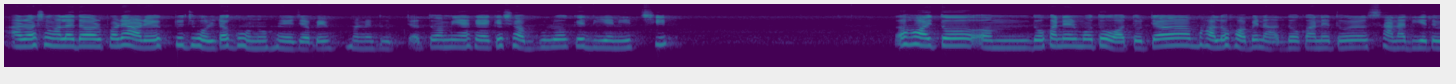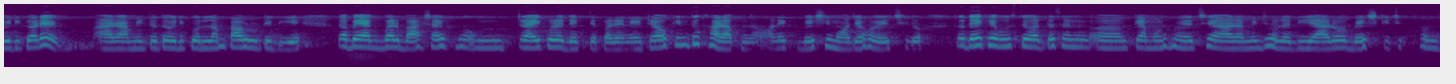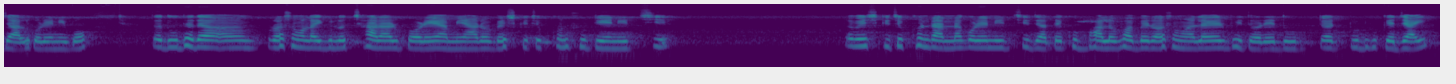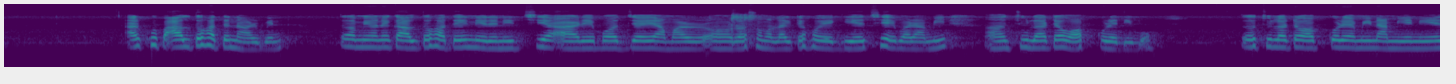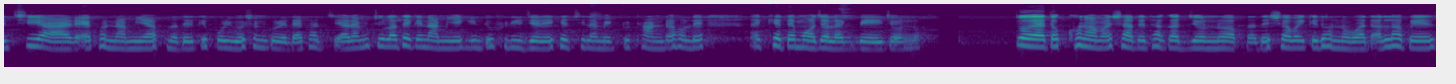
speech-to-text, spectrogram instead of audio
আর রসমালাই দেওয়ার পরে আরও একটু ঝোলটা ঘন হয়ে যাবে মানে দুধটা। তো আমি একে একে সবগুলোকে দিয়ে নিচ্ছি। হয়তো দোকানের মতো অতটা ভালো হবে না। দোকানে তো সানা দিয়ে তৈরি করে। আর আমি তো তৈরি করলাম পাউরুটি দিয়ে। তবে একবার বাসায় ট্রাই করে দেখতে পারেন। এটাও কিন্তু খারাপ না, অনেক বেশি মজা হয়েছিল। তো দেখে বুঝতে পারতেছেন কেমন হয়েছে। আর আমি ঝোলে দিয়ে আরও বেশ কিছুক্ষণ জাল করে নিব। তো দুধে দেওয়া রসমালাইগুলো ছাড়ার পরে আমি আরও বেশ কিছুক্ষণ ফুটিয়ে নিচ্ছি। তো বেশ কিছুক্ষণ রান্না করে নিচ্ছি যাতে খুব ভালোভাবে রসমালাইয়ের ভিতরে দুধটা একটু ঢুকে যায়। আর খুব আলতো হাতে নাড়বেন। তো আমি অনেক আলতো হাতেই নেড়ে নিচ্ছি আর এ পর্যায়ে আমার রসমালাইটা হয়ে গিয়েছে। এবার আমি চুলাটা অফ করে দিব। তো চুলাটা অফ করে আমি নামিয়ে নিয়েছি আর এখন নামিয়ে আপনাদেরকে পরিবেশন করে দেখাচ্ছি। আর আমি চুলা থেকে নামিয়ে কিন্তু ফ্রিজে রেখেছিলাম, একটু ঠান্ডা হলে খেতে মজা লাগবে এই জন্য। তো এতক্ষণ আমার সাথে থাকার জন্য আপনাদের সবাইকে ধন্যবাদ। আল্লাহ হাফেজ।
